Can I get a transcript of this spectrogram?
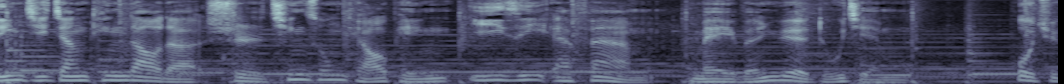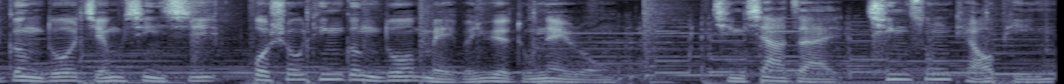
您即将听到的是轻松调频 Easy FM 美文阅读节目。获取更多节目信息或收听更多美文阅读内容，请下载轻松调频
